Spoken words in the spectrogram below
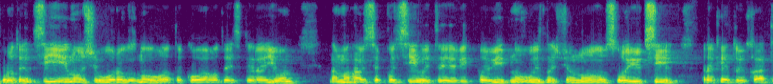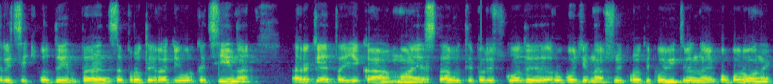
Проти цієї ночі ворог знову атакував Одеський район, намагався поцілити відповідно визначену свою ціль ракетою Х-31П. Це протирадіолокаційна ракета, яка має ставити перешкоди роботі нашої протиповітряної оборони.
